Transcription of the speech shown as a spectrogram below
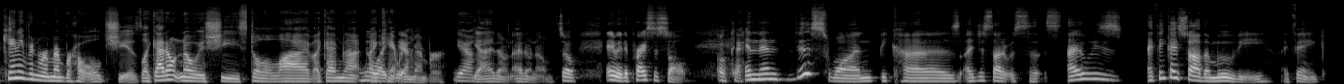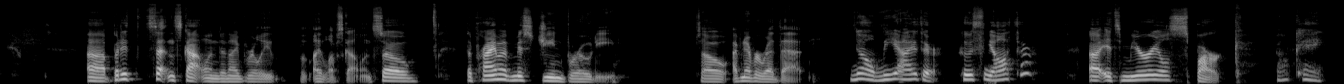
I I can't even remember how old she is. Like I don't know is she still alive? Like I'm not No I can't idea. remember. Yeah. Yeah, I don't I don't know. So anyway, the price of salt. Okay. And then this one because I just thought it was I always I think I saw the movie, I think. Uh, but it's set in Scotland and I really I love Scotland. So The Prime of Miss Jean Brodie. So I've never read that. no, me either. Who's the author? Uh, it's Muriel Spark. Okay.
